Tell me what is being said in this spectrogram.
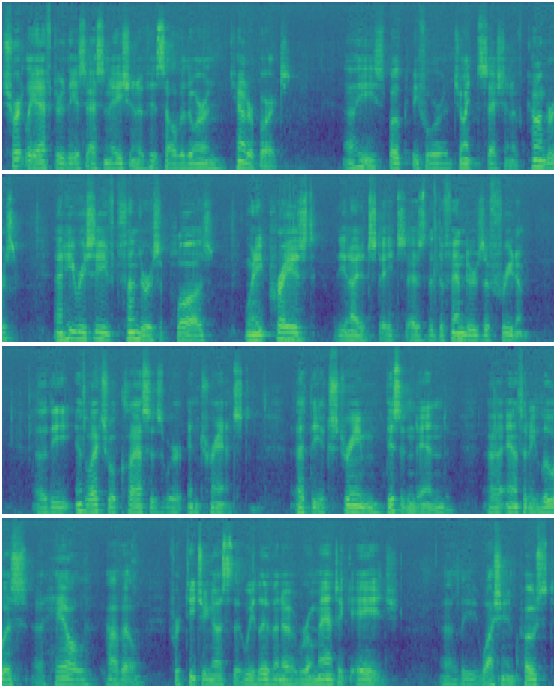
shortly after the assassination of his Salvadoran counterparts. Uh, he spoke before a joint session of Congress, and he received thunderous applause when he praised the United States as the defenders of freedom. Uh, the intellectual classes were entranced. At the extreme dissident end, uh, Anthony Lewis uh, hailed Havel for teaching us that we live in a romantic age. Uh, the Washington Post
